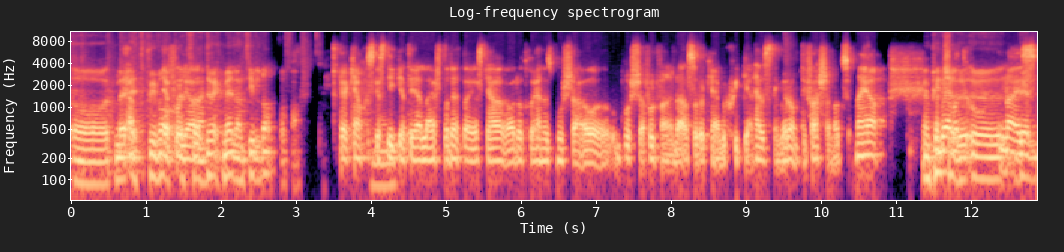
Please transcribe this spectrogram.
Och ett, med, Ja, ett privat, ett direkt meddelande till dem. Vad fan. Jag kanske ska Mm. sticka till Ella efter detta jag ska höra och då tror jag hennes morsa och brorsa fortfarande är där så då kan jag väl skicka en hälsning med dem till farsan också. Men ja, Men Men det varit eh, nice.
